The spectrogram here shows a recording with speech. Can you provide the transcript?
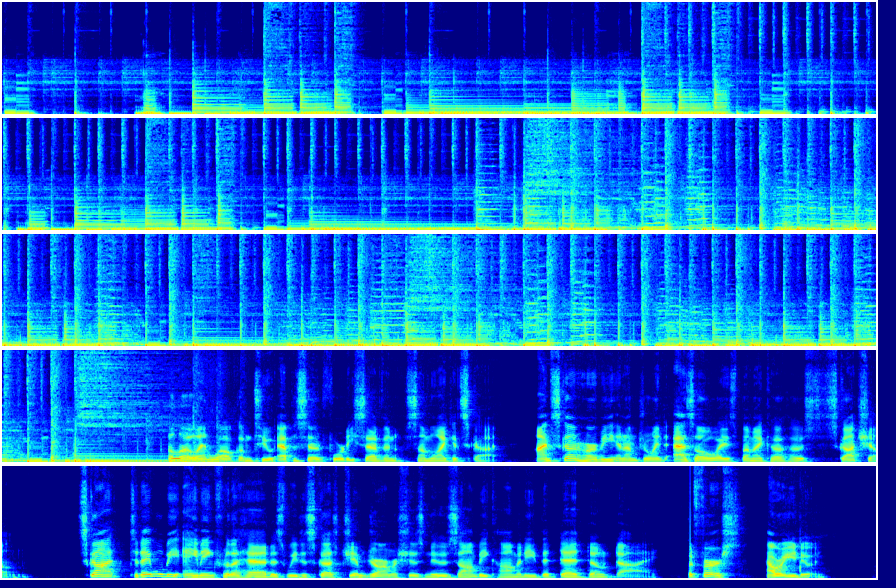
Hello welcome to episode 47 of Some Like It Scott. I'm Scott Harvey and I'm joined as always by my co-host Scott Shelton. Scott, today we'll be aiming for the head as we discuss Jim Jarmusch's new zombie comedy The Dead Don't Die. But first, how are you doing?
